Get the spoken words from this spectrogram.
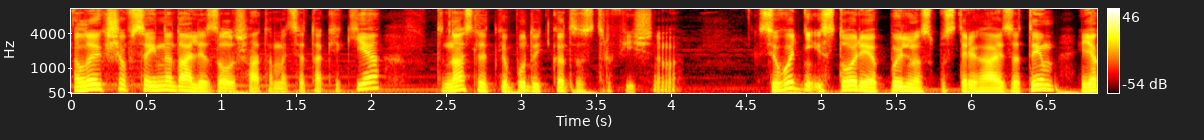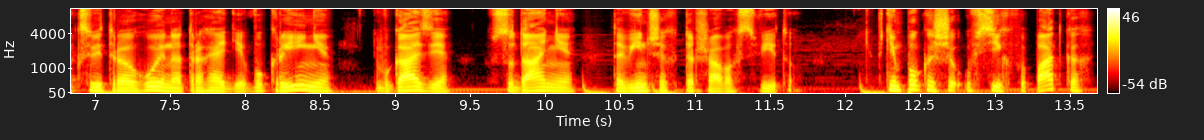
Але якщо все і надалі залишатиметься так, як є, то наслідки будуть катастрофічними. Сьогодні історія пильно спостерігає за тим, як світ реагує на трагедії в Україні, в Газі, в Судані та в інших державах світу. Втім, поки що у всіх випадках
